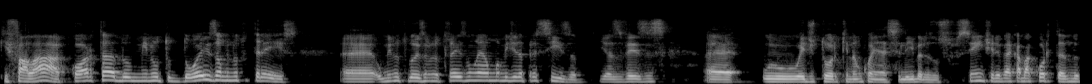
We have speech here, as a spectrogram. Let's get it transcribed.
que fala, ah, corta do minuto 2 ao minuto 3. É, o minuto 2 ao minuto 3 não é uma medida precisa. E às vezes é, o editor que não conhece Libras o suficiente, ele vai acabar cortando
